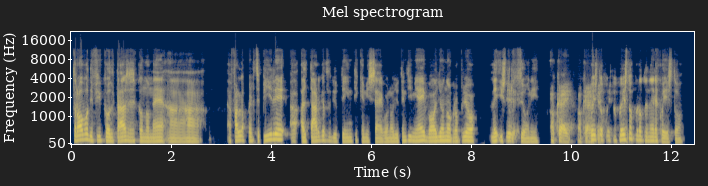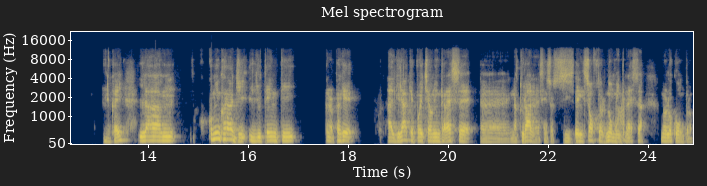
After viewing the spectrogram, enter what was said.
trovo difficoltà secondo me a, a farla percepire a, al target di utenti che mi seguono. Gli utenti miei vogliono proprio le istruzioni. Ok, ok. Questo, okay. questo, questo per ottenere questo. Ok. La, mm, come incoraggi gli utenti? Allora, perché al di là che poi c'è un interesse eh, naturale, nel senso se il software non mi interessa non lo compro,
